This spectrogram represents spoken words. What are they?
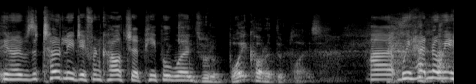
you know, it was a totally different culture. People were kids would have boycotted the place. Uh, we had no.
